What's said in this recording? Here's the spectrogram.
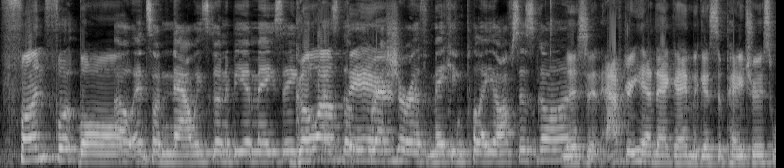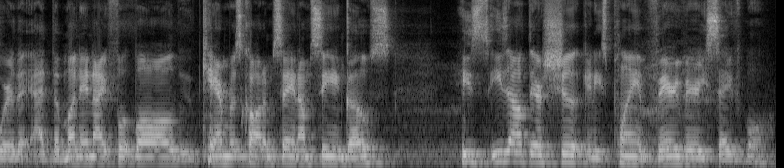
fun football. Oh, and so now he's going to be amazing Go because out the there. pressure of making playoffs is gone. Listen, after he had that game against the Patriots, where the, at the Monday Night Football cameras caught him saying, "I'm seeing ghosts," he's he's out there shook and he's playing very very safe ball.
